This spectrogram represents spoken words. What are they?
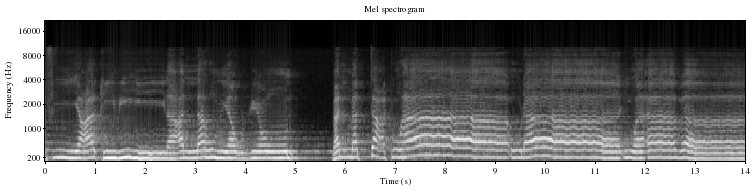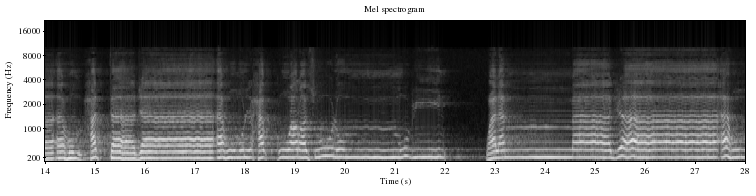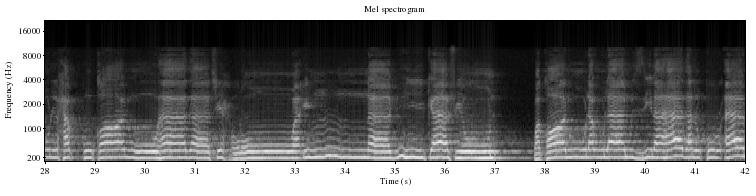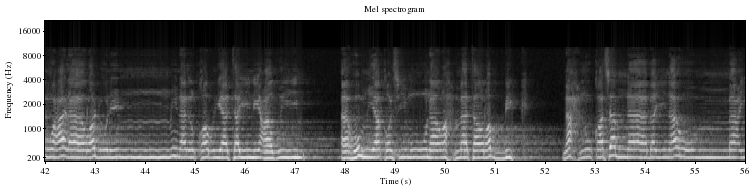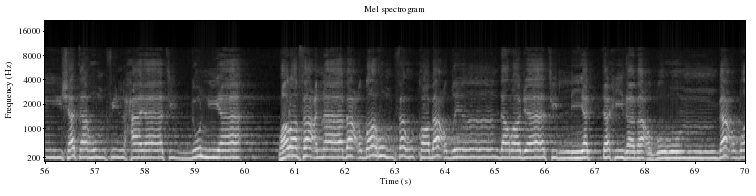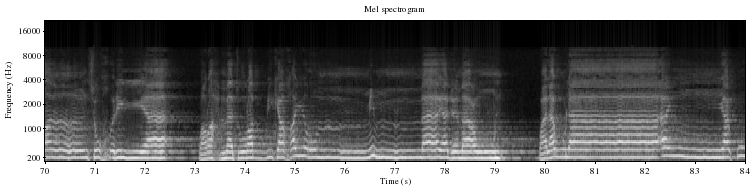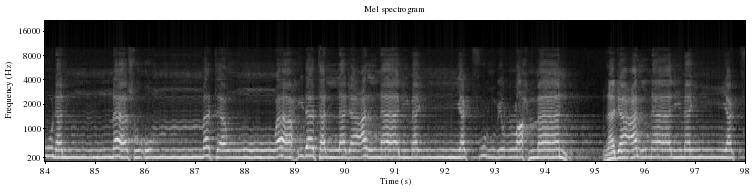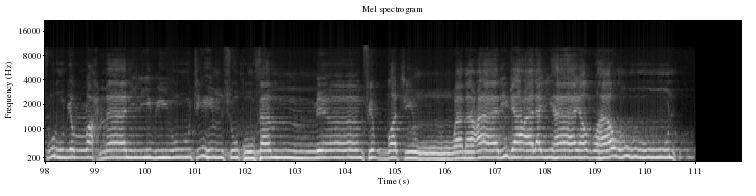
فِي عَقِبِهِ لَعَلَّهُمْ يَرْجِعُونَ بَلْ مَتَّعْتُ هَؤُلَاءِ وَآبَاءَهُمْ حَتَّى جَاءَهُمُ الْحَقُّ وَرَسُولٌ مُبِينٌ. وَلَمَّا جَاءَهُمُ الْحَقُّ قَالُوا هَذَا سِحْرٌ وَإِنَّا بِهِ كَافِرُونَ. وَقَالُوا لَوْلَا نُزِّلَ هَذَا الْقُرْآنُ عَلَى رَجُلٍ مِنَ الْقَرْيَتَيْنِ عَظِيمٍ. أَهُمْ يَقْسِمُونَ رَحْمَةَ رَبِّكَ؟ نحن قسمنا بينهم معيشتهم في الحياة الدنيا ورفعنا بعضهم فوق بعض درجات ليتخذ بعضهم بعضا سخريا. ورحمة ربك خير مما يجمعون ولولا أن يكون الناس أمة واحدة لجعلنا لمن يكفر بالرحمن لجعلنا لمن يكفر بالرحمن لبيوتهم سقفا من فضة ومعارج عليها يظهرون.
